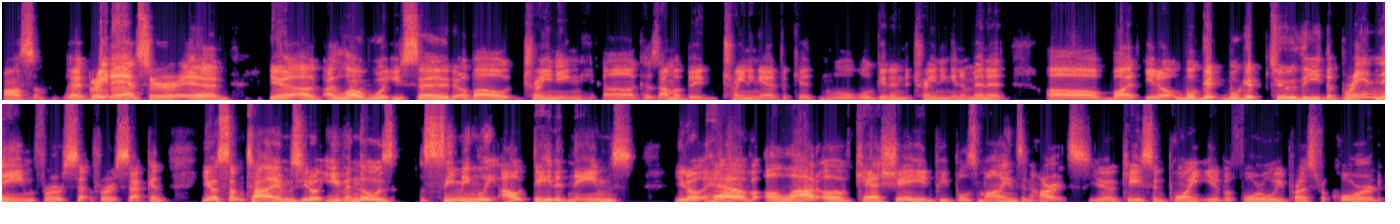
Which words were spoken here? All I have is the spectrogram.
Awesome. That great answer. And yeah, I, I love what you said about training because uh, I'm a big training advocate, and we'll we'll get into training in a minute. Uh, but you know, we'll get we'll get to the the brand name for a se- for a second. You know, sometimes you know even those seemingly outdated names, you know, have a lot of cachet in people's minds and hearts. You know, case in point, you know, before we press record,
